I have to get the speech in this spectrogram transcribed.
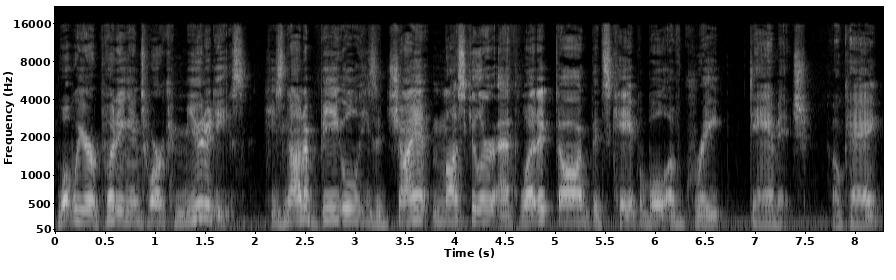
What we are putting into our communities. He's not a beagle. He's a giant, muscular, athletic dog that's capable of great damage, okay?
